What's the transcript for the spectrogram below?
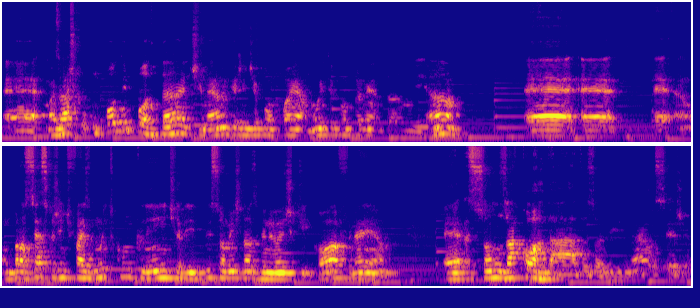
É, mas eu acho que um ponto importante, né, que a gente acompanha muito e complementando o Ian, é, é, é, um processo que a gente faz muito com o cliente ali, principalmente nas reuniões de kickoff, né, Ian? É, são os acordados ali, né? Ou seja,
